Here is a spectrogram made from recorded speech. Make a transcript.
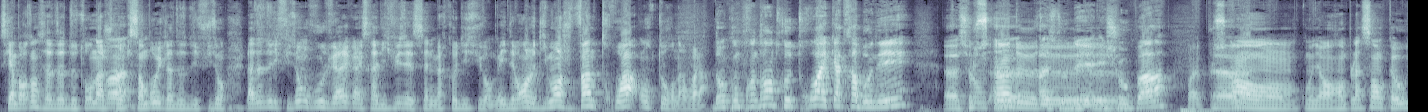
Ce qui est important, c'est la date de tournage. Je Ouais. crois qu'ils s'embrouillent avec la date de diffusion. La date de diffusion, vous le verrez quand il sera diffusé, c'est le mercredi suivant. Mais vraiment, le dimanche 23, on tourne, hein, voilà. Donc on prendra entre 3 et 4 abonnés. euh, selon Plus que un de- de- est, est chaud ou pas. Ouais, plus Euh, un en, comment dire, en remplaçant au cas où,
